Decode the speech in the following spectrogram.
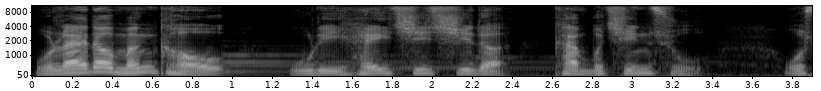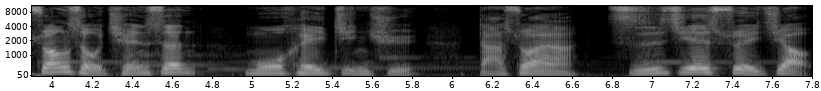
我来到门口，屋里黑漆漆的，看不清楚。我双手前伸，摸黑进去，打算啊直接睡觉，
